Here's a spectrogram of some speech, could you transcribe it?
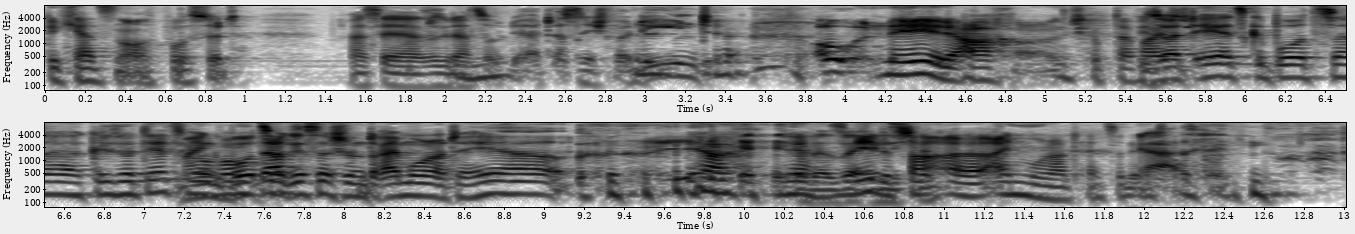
die Kerzen auspustet. Hast ja so gedacht, so, der hat das nicht verdient. Oh, nee, ach, ich glaube, da Wieso war hat der jetzt Geburtstag? Wieso hat der jetzt mein Geburtstag? Ist ja schon drei Monate her. Ja, ja so nee, ähnlich, das war äh, ein Monat her zu dem ja, Zeitpunkt.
